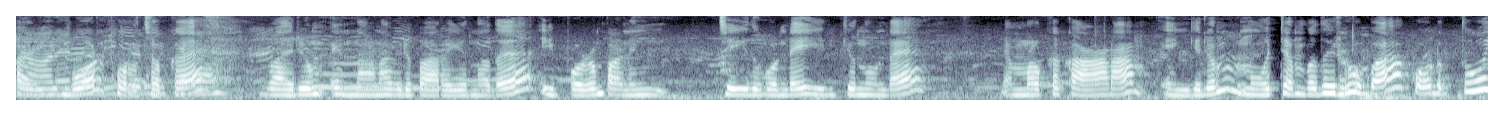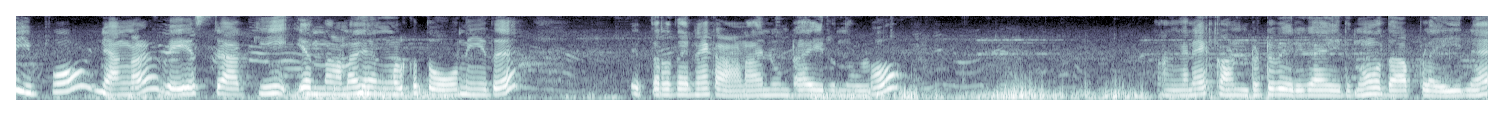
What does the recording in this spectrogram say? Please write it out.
കഴിയുമ്പോൾ കുറച്ചൊക്കെ വരും എന്നാണ് അവർ പറയുന്നത്. ഇപ്പോഴും പണി ചെയ്തുകൊണ്ടേ ഇരിക്കുന്നുണ്ട്. നമ്മൾക്ക് കാണാം. എങ്കിലും നൂറ്റമ്പത് രൂപ കൊടുത്തു. ഇപ്പോൾ ഞങ്ങൾ വേസ്റ്റാക്കി എന്നാണ് ഞങ്ങൾക്ക് തോന്നിയത്. ഇത്ര തന്നെ കാണാനുണ്ടായിരുന്നുള്ളൂ. അങ്ങനെ കണ്ടിട്ട് വരികയായിരുന്നു ഇതാ പ്ലെയിന്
